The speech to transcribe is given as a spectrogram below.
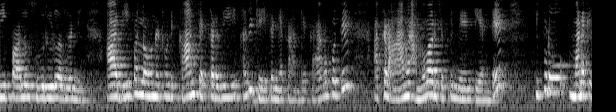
దీపాలు సూర్యుడు అవన్నీ ఆ దీపంలో ఉన్నటువంటి కాంతి ఎక్కడది? అది చైతన్య కాంతి. కాకపోతే అక్కడ ఆమె అమ్మవారు చెప్పింది ఏంటి అంటే ఇప్పుడు మనకి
